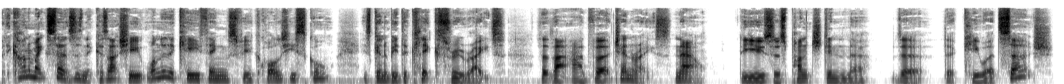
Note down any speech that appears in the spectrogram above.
But it kind of makes sense, doesn't it? Because actually, one of the key things for your quality score is going to be the click through rate that that advert generates. Now, the user's punched in the the the keyword search.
